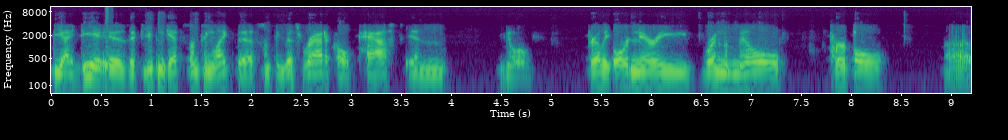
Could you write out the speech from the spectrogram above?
The idea is if you can get something like this, something this radical passed in you know fairly ordinary, run the mill, purple, uh,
